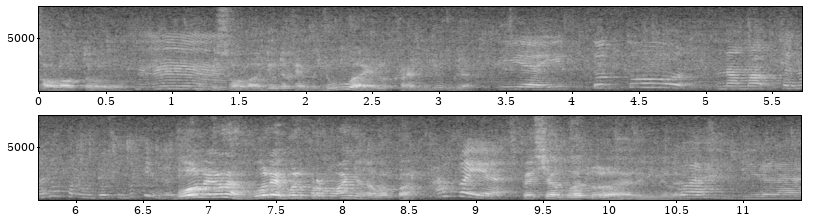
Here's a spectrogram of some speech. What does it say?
solo tuh. Mm-mm. Tapi solo aja udah kayak berdua ya, lu keren juga. Iya itu tuh nama channelnya perlu gue sebutin nggak? Boleh lah, boleh, boleh promo aja nggak apa-apa. Apa ya? Spesial buat lu lah hari ini lah. Wah gila.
